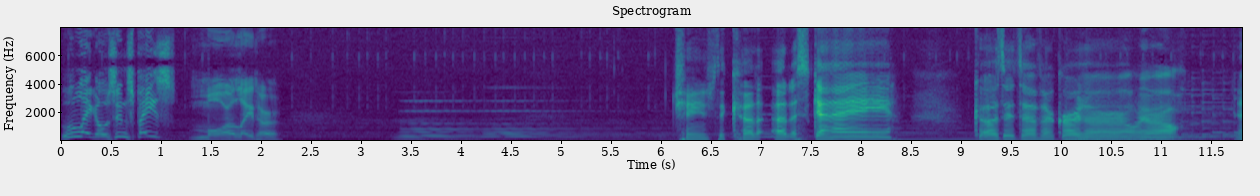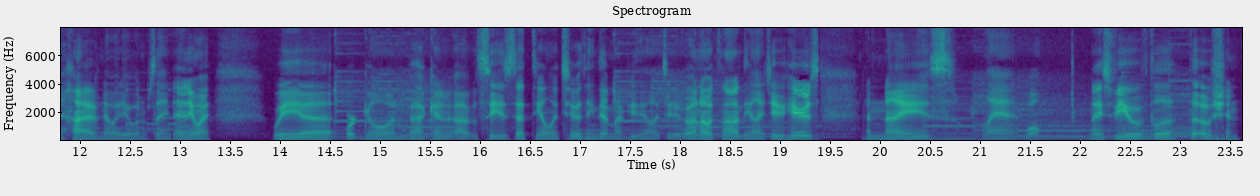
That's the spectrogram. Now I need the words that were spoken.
Legos in space. More later. Change the color of the sky. Cause it's ever crazy. Oh yeah. I have no idea what I'm saying. Anyway. We, uh, we're going back and, uh, let's see, is that the only two? I think that might be the only two. Oh, no, it's not the only two. Here's a nice land, well, nice view of the, the ocean.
